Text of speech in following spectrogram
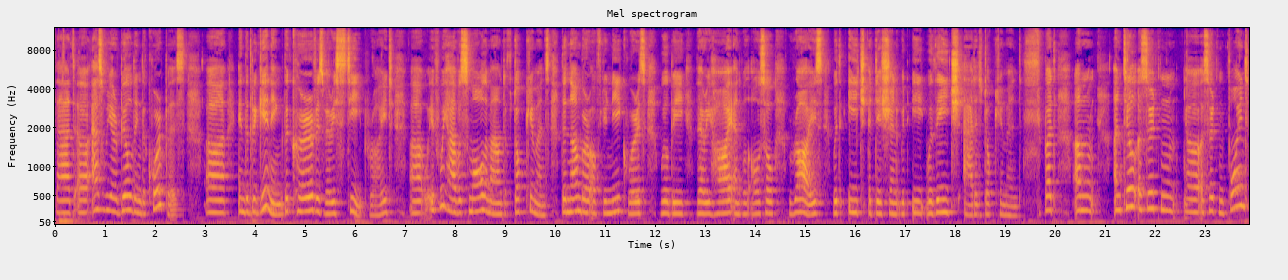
that uh, as we are building the corpus, uh, in the beginning, the curve is very steep, right? Uh, if we have a small amount of documents, the number of unique words will be very high and will also rise with each addition, with, e with each added document. But um, until a certain uh, a certain point,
